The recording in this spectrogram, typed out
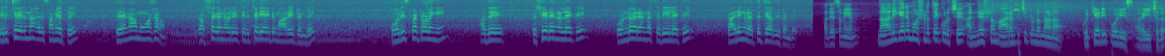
തിരിച്ചു വരുന്ന ഒരു സമയത്ത് തേങ്ങാ മോഷണം കർഷകന് ഒരു തിരിച്ചടിയായിട്ട് മാറിയിട്ടുണ്ട്. പോലീസ് പെട്രോളിങ് അത് കൃഷിയിടങ്ങളിലേക്ക് കൊണ്ടുവരേണ്ട സ്ഥിതിയിലേക്ക് കാര്യങ്ങൾ എത്തിച്ചേർന്നിട്ടുണ്ട്. അതേസമയം നാളികേര മോഷണത്തെക്കുറിച്ച് അന്വേഷണം ആരംഭിച്ചിട്ടുണ്ടെന്നാണ് കുറ്റ്യാടി പോലീസ് അറിയിച്ചത്.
